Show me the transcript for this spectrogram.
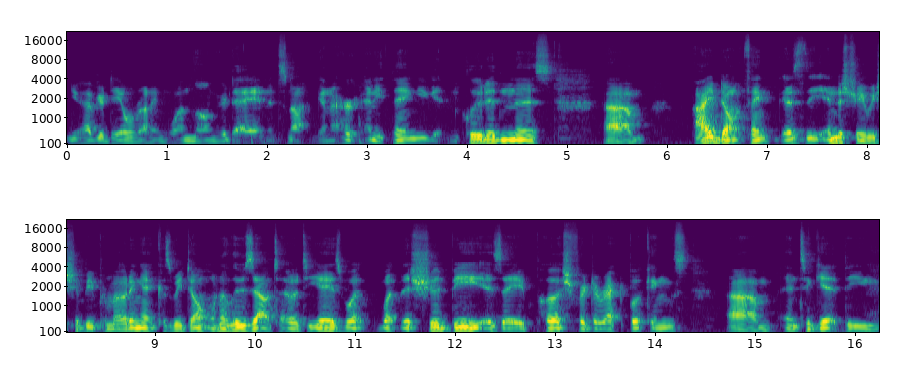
You have your deal running one longer day, and it's not going to hurt anything. You get included in this. Um, I don't think, as the industry, we should be promoting it because we don't want to lose out to OTAs. What what this should be is a push for direct bookings um, and to get the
